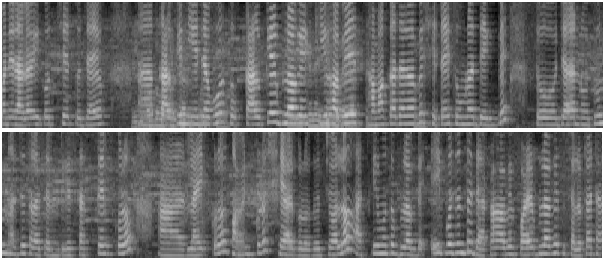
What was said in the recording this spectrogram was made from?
মানে রাগারাগি করছে। তো যাই হোক কালকে নিয়ে যাব। তো কালকের ব্লগে কি হবে ধামাকাদার হবে সেটাই তোমরা দেখবে। তো যারা নতুন আছো তারা চ্যানেলটিকে সাবস্ক্রাইব করো আর লাইক করো কমেন্ট করো শেয়ার করো। তো চলো আজকের মতো ব্লগটা এই পর্যন্ত। দেখা হবে পরের ব্লগে তো চলো টাটা।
